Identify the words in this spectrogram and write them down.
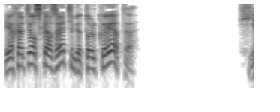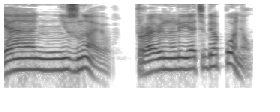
Я хотел сказать тебе только это. Я не знаю, правильно ли я тебя понял.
